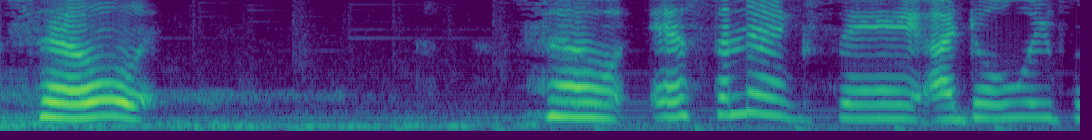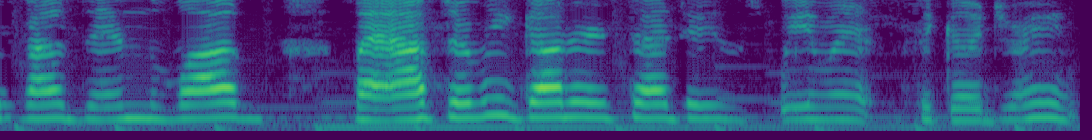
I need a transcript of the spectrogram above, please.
So, so it's the next day. I totally forgot to end the vlog, but after we got our tattoos, we went to go drink,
